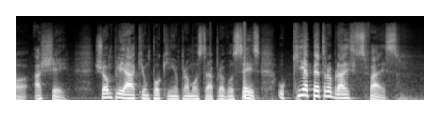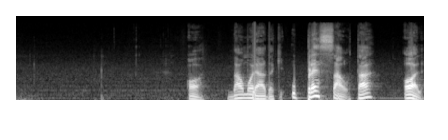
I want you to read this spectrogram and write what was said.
Ó, achei. Deixa eu ampliar aqui um pouquinho para mostrar para vocês o que a Petrobras faz. Ó, dá uma olhada aqui. O pré-sal, tá? Olha.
